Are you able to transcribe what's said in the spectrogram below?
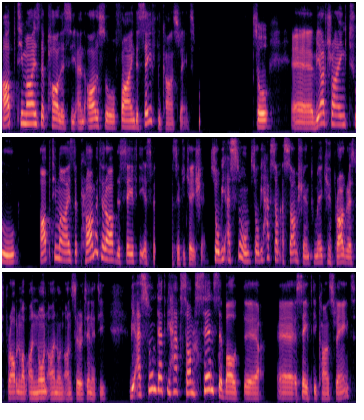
optimize the policy and also find the safety constraints. So uh, we are trying to optimize the parameter of the safety specification. So we assume, so we have some assumption to make progress to problem of unknown, unknown uncertainty. We assume that we have some sense about the uh, safety constraint.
